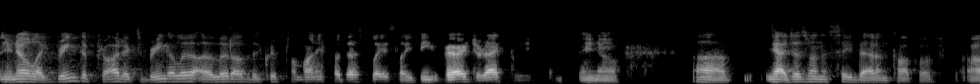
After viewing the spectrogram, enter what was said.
you know, like bring the products, bring a little, a little of the crypto money for this place, like being very directly, you know. Uh, yeah, I just want to say that on top of, uh,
